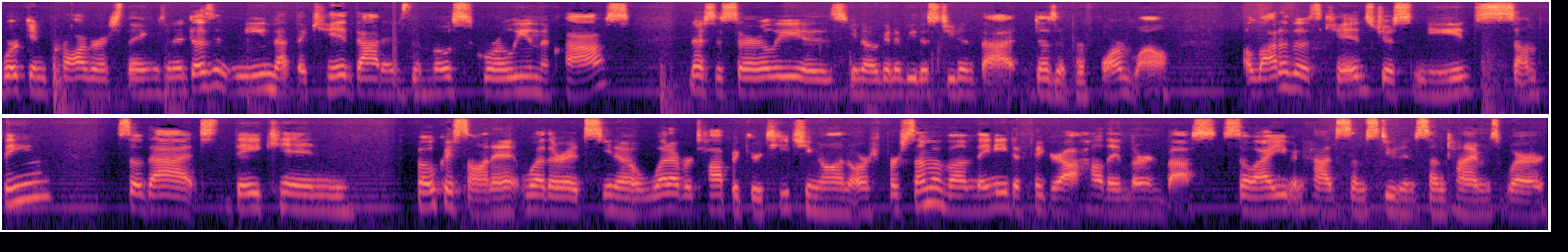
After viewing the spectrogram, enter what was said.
work in progress things. And it doesn't mean that the kid that is the most squirrely in the class necessarily is, you know, going to be the student that doesn't perform well. A lot of those kids just need something so that they can focus on it, whether it's, you know, whatever topic you're teaching on, or for some of them, they need to figure out how they learn best. So I even had some students sometimes where,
